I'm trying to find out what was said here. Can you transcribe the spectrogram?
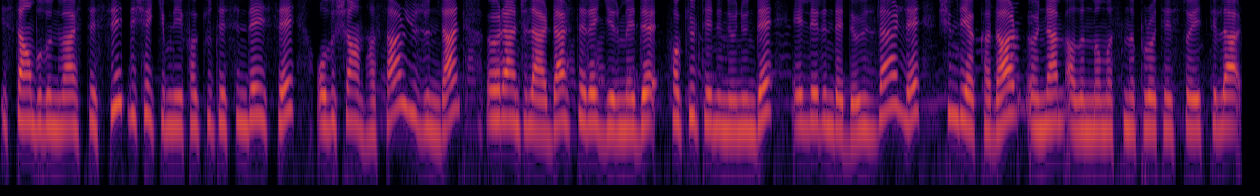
İstanbul Üniversitesi Diş Hekimliği Fakültesinde ise oluşan hasar yüzünden öğrenciler derslere girmedi. Fakültenin önünde ellerinde dövizlerle şimdiye kadar önlem alınmamasını protesto ettiler.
